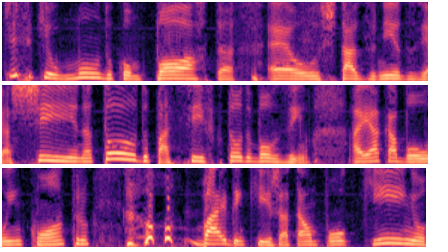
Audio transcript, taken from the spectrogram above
disse que o mundo comporta é, os Estados Unidos e a China, todo pacífico, todo bonzinho. Aí acabou o encontro. Biden, que já está um pouquinho,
